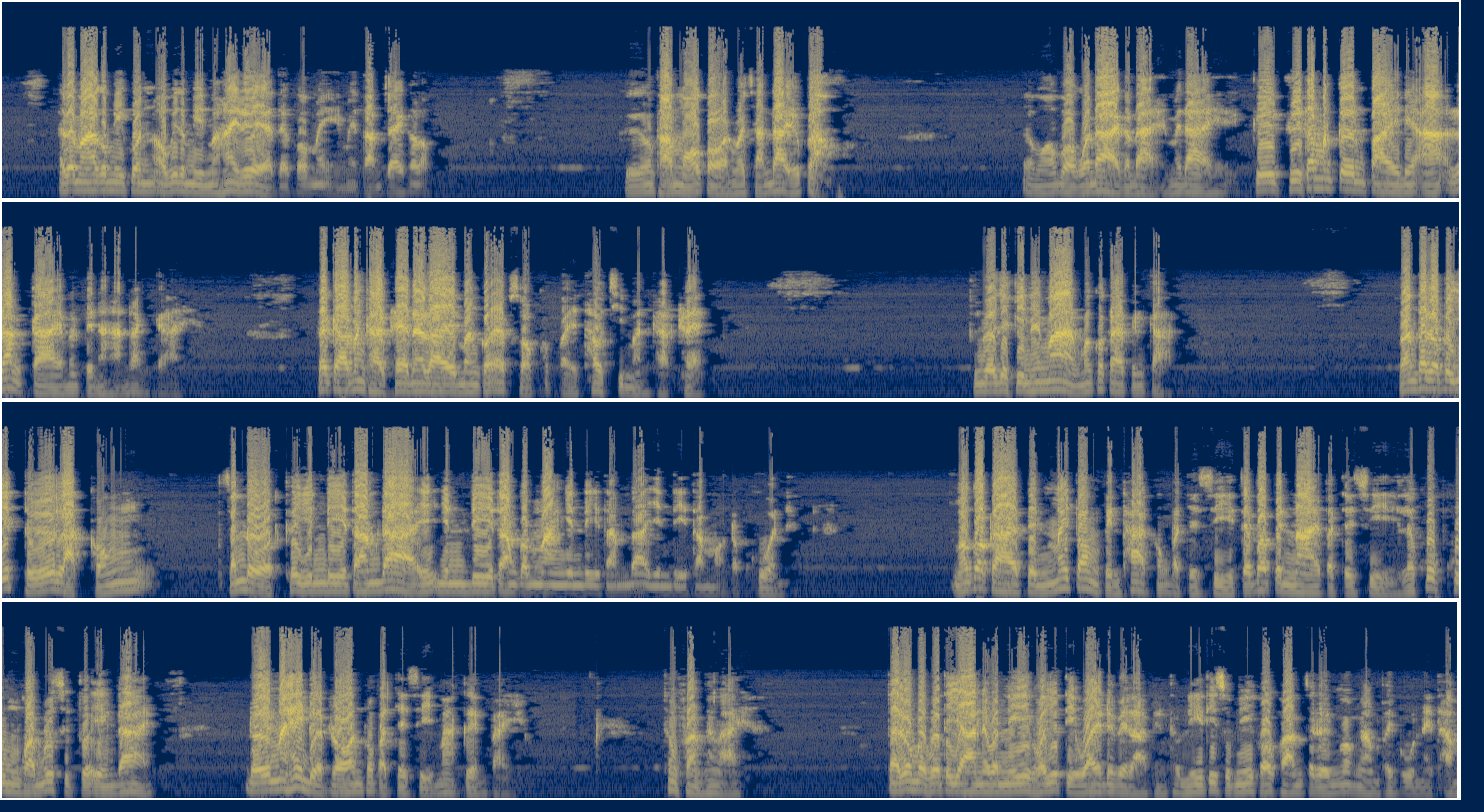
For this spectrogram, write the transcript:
ๆอาตมาก็มีคนเอาวิตามินมาให้เรื่อยแต่ก็ไม่ไม่ตามใจเขาหรอก คือต้องถามหมอก่อนว่าฉันได้หรือเปล่าถ้าหมอบอกว่าได้ก็ได้ ไม่ได้ คือคือถ้ามันเกินไปเนี่ยร่างกายมันเป็นอาหารร่างกายถ้าการมันขาดแคลนอะไร มันก็แอบสอบเข้าไป เท่าที่มันขาดแคลนถึงเราจะกินให้มาก มันก็กลายเป็นกาดเพราะถ้าเราไปยึดถือหลักของ สันโดษคือยินดีตามได้ ยินดีตามกำลัง ยินดีตามได้ ยินดีตามเหมาะกับควรมันก็กลายเป็นไม่ต้องเป็นทาสของปัจจัยสี่แต่ว่าเป็นนายปัจจัยสี่แล้วควบคุมความรู้สึกตัวเองได้ โดยไม่ให้เดือดร้อนเพราะปัจจัยสี่มากเกินไปทั้งฟังทั้งหลาย แต่ร่วมพระโพธิญาณในวันนี้ขอยุติไว้ด้วยเวลาเพียงเท่านี้ที่สุดนี้ขอความเจริญงอกงามไปบูรณนธรรม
